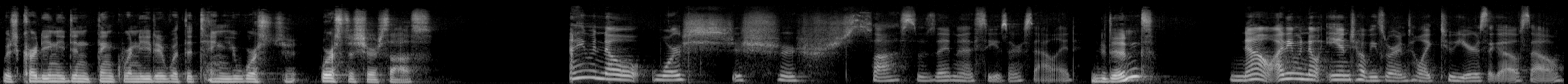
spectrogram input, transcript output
which Cardini didn't think were needed with the tangy Worcestershire, Worcestershire sauce. I didn't even know Worcestershire sauce was in a Caesar salad. You didn't? No, I didn't even know anchovies were until like two years ago. So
